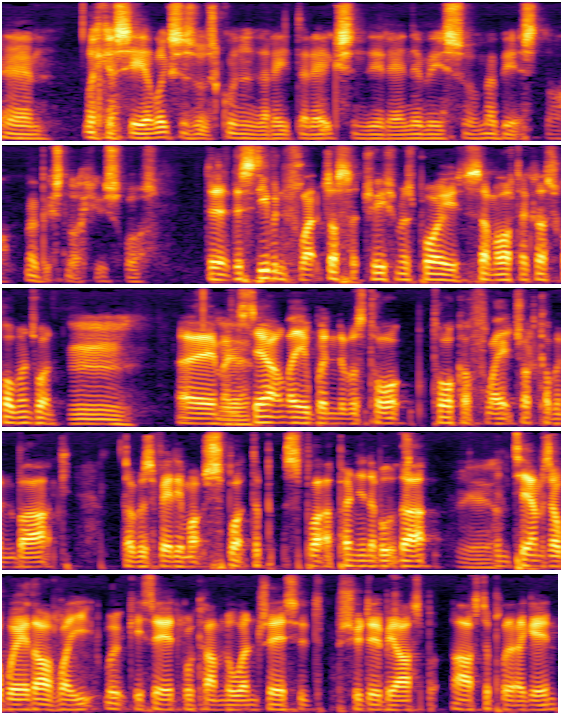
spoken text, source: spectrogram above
um, like I say, it looks as though it's going in the right direction there anyway. So maybe it's not maybe it's not a huge loss. The the Steven Fletcher situation was probably similar to Kris Commons one. Mm, Um, Yeah. And certainly when there was talk talk of Fletcher coming back, there was very much split split opinion about that yeah. in terms of whether, like Luke he said, look, I'm no interested. Should he be asked asked to play again?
